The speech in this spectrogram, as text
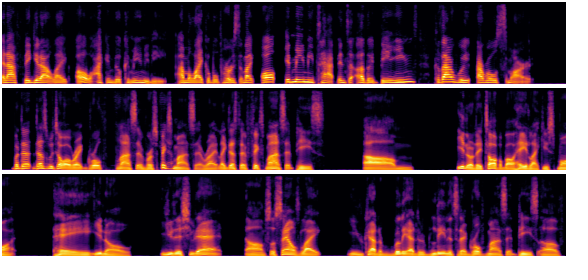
And I figured out like, oh, I can build community. I'm a likable person. Like all it made me tap into other things because I re- I rose smart. But that, that's what we talk about, right? Growth mindset versus fixed mindset, right? Like that's that fixed mindset piece. Um, you know, they talk about, hey, like you smart, hey, you know, you this, you that. Um, so it sounds like you kind of really had to lean into that growth mindset piece of,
